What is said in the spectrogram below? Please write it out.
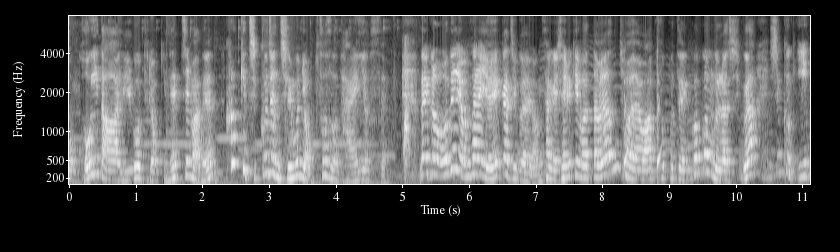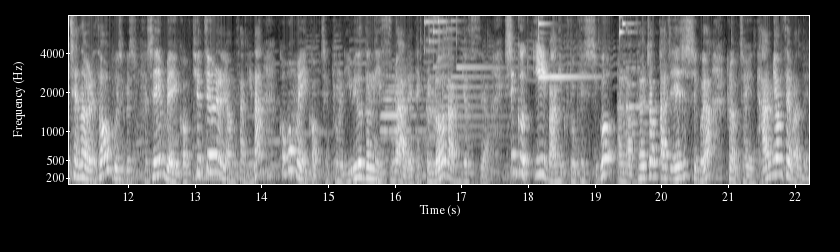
뭐 거의 다 읽어드렸긴 했지만은 그렇게 짓궂은 질문이 없어서 다행이었어요 네 그럼 오늘 영상은 여기까지고요. 영상을 재밌게 봤다면 좋아요와 구독 버튼 꼭꼭 눌러주시고요. 신쿡 이 채널에서 보시고 싶으신 메이크업 튜토리얼 영상이나 커버 메이크업 제품 리뷰 등이 있으면 아래 댓글로 남겨주세요. 신쿡 이 많이 구독해주시고 알람 설정까지 해주시고요. 그럼 저희 다음 영상에 만나요.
